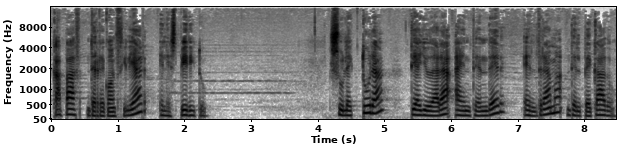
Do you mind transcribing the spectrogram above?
capaz de reconciliar el espíritu. Su lectura te ayudará a entender el drama del pecado,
